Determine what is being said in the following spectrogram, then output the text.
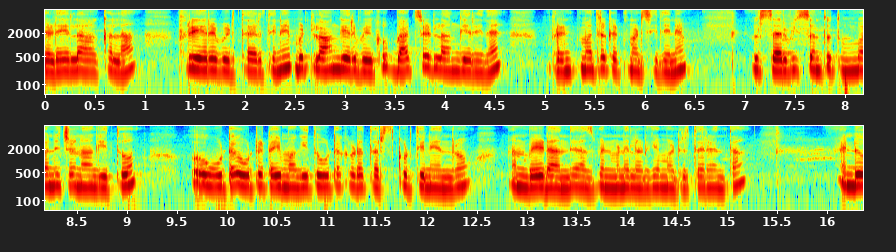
ಜಡೆ ಎಲ್ಲ ಹಾಕಲ್ಲ. ಫ್ರೀ ಏರೇ ಬಿಡ್ತಾ ಇರ್ತೀನಿ. ಬಟ್ ಲಾಂಗ್ ಏರ್ ಬೇಕು. ಬ್ಯಾಕ್ ಸೈಡ್ ಲಾಂಗ್ ಏರ್ ಇದೆ. ಫ್ರಂಟ್ ಮಾತ್ರ ಕಟ್ ಮಾಡಿಸಿದ್ದೀನಿ. ಇವ್ರ ಸರ್ವಿಸ್ ಅಂತೂ ತುಂಬಾ ಚೆನ್ನಾಗಿತ್ತು. ಊಟ ಊಟ ಟೈಮ್ ಆಗಿತ್ತು, ಊಟ ಕೂಡ ತರಿಸ್ಕೊಡ್ತೀನಿ ಅಂದರು. ನಾನು ಬೇಡ ಅಂದೆ ಹಸ್ಬೆಂಡ್ ಮನೇಲಿ ಅಡುಗೆ ಮಾಡಿರ್ತಾರೆ ಅಂತ. ಆ್ಯಂಡು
